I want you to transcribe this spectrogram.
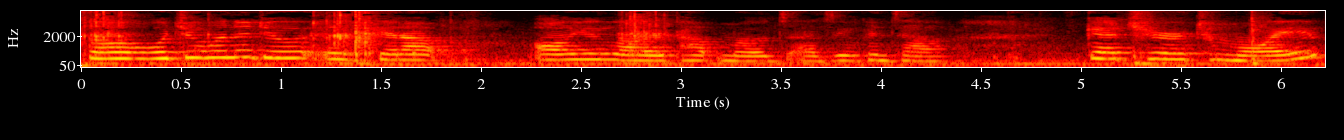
So what you want to do is get out all your lollipop modes, as you can tell. Get your chamoy.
